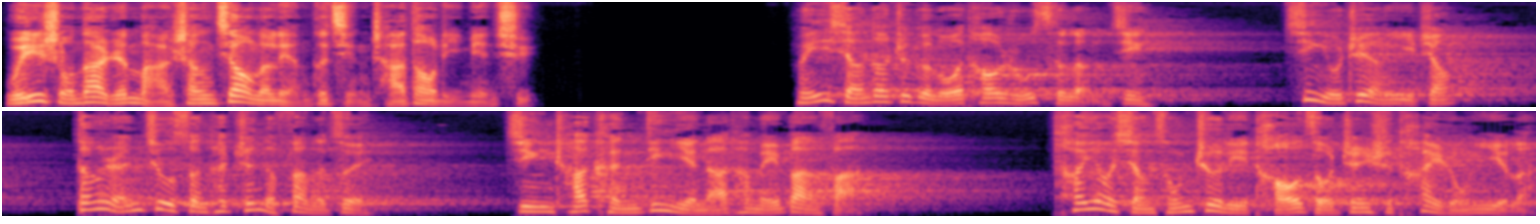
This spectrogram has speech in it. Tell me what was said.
为首那人马上叫了两个警察到里面去。没想到这个罗涛如此冷静，竟有这样一招。当然，就算他真的犯了罪，警察肯定也拿他没办法。他要想从这里逃走，真是太容易了。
